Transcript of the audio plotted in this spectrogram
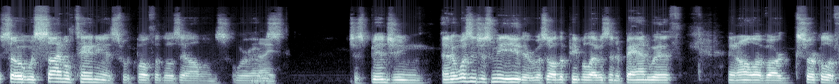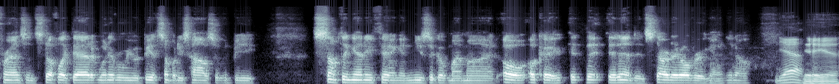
so it was simultaneous with both of those albums where I was just binging. And it wasn't just me either. It was all the people I was in a band with and all of our circle of friends and stuff like that. Whenever we would be at somebody's house it would be something anything and music of my mind. Oh okay. It it, it ended. Started over again you know? Yeah. Yeah, yeah.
